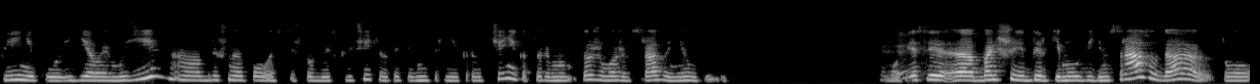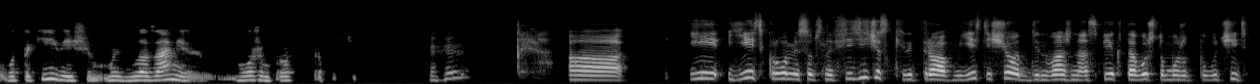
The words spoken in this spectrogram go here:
клинику и делаем УЗИ э, брюшной полости, чтобы исключить вот эти внутренние кровотечения, которые мы тоже можем сразу не увидеть. Mm-hmm. Вот. Если большие дырки мы увидим сразу, да, то вот такие вещи мы глазами можем просто пропустить. Угу. А, и есть, кроме, собственно, физических травм, есть еще один важный аспект того, что может получить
